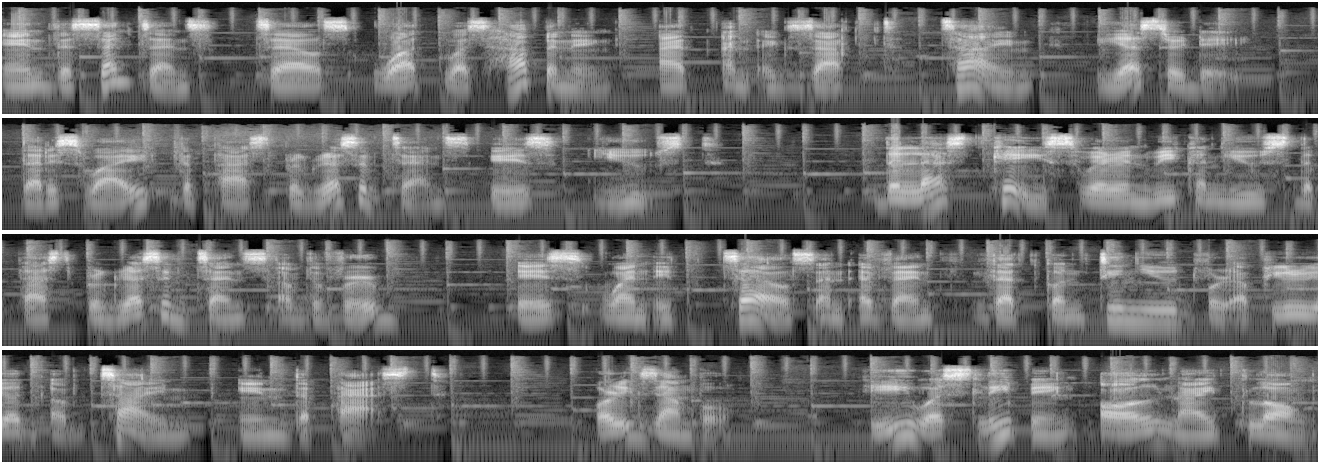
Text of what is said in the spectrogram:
And the sentence tells what was happening at an exact time yesterday. That is why the past progressive tense is used. The last case wherein we can use the past progressive tense of the verb is when it tells an event that continued for a period of time in the past. For example, he was sleeping all night long.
